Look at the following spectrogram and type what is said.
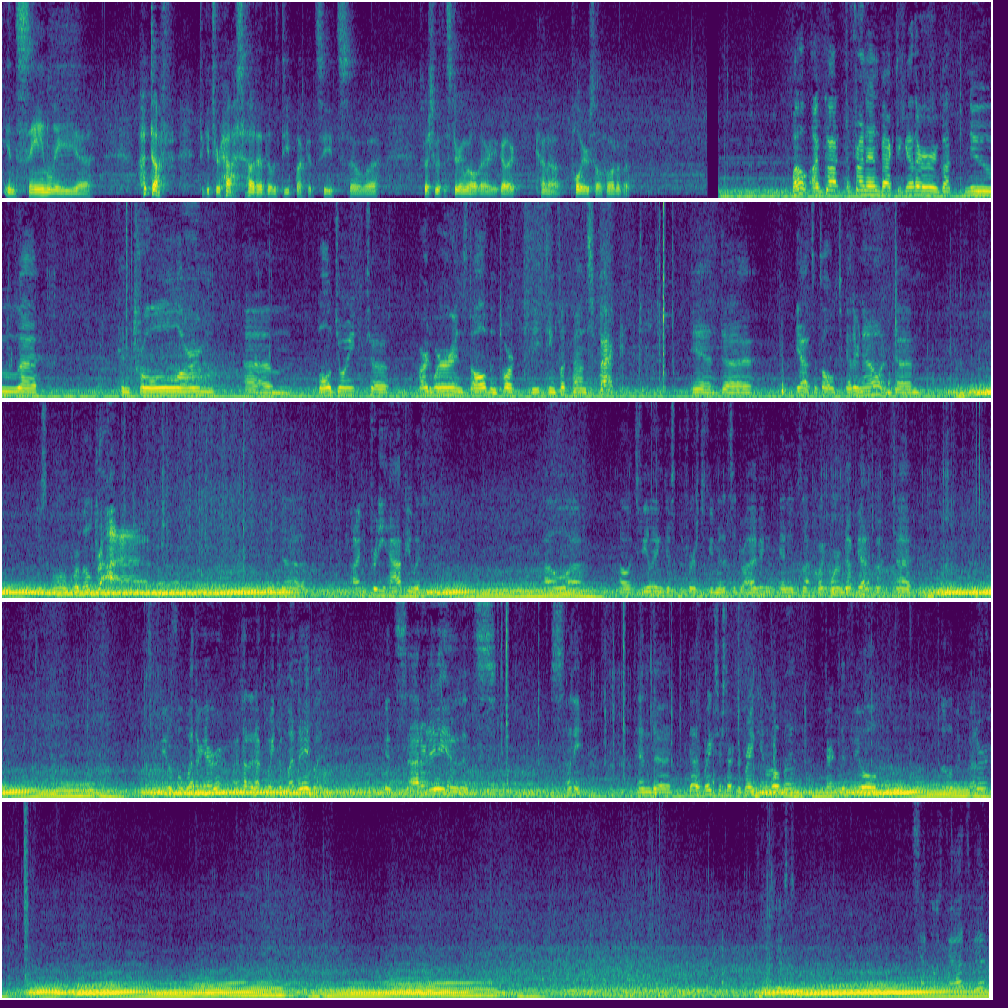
insanely uh, tough to get your ass out of those deep bucket seats. So, uh, especially with the steering wheel there, you gotta kind of pull yourself out of it. Well, I've got the front end back together, got new uh, control arm, um, ball joint uh, hardware installed and torqued to the 18 foot-pound spec. And uh, yeah, it's, it's, all together now and um, just going for a little drive. And uh, I'm pretty happy with how uh, how it's feeling just the first few minutes of driving and it's not quite warmed up yet but uh, it's beautiful weather here I thought I'd have to wait till Monday but it's Saturday and it's sunny and uh, yeah the brakes are starting to break in a little bit starting to feel a little bit better just set those pads a bit.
